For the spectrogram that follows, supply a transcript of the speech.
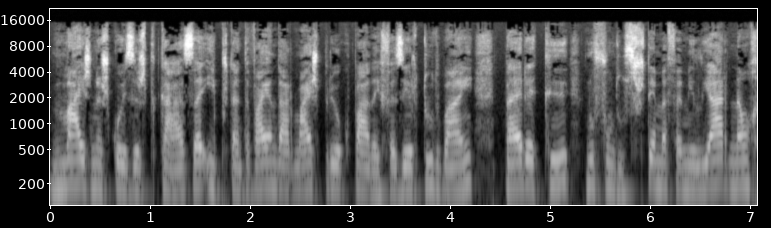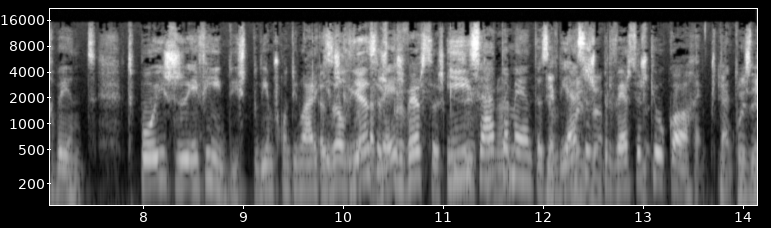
mais nas coisas de casa e, portanto, vai andar mais preocupada e fazer tudo bem para que, no fundo, o sistema familiar não rebente. Depois, enfim, isto podíamos continuar aqui as a alianças perversas que existem, é? Exatamente, as alianças perversas que ocorrem. Portanto, depois é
